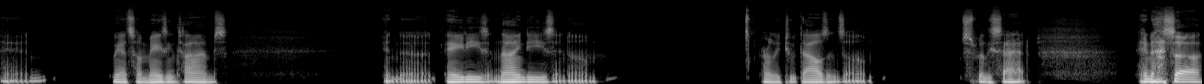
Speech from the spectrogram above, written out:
And we had some amazing times in the 80s and 90s and um, early 2000s. Um, just really sad. And that's uh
